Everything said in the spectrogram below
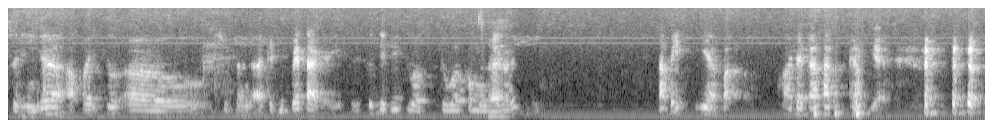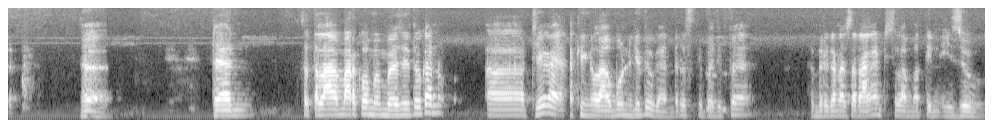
Sehingga apa itu uh, sudah nggak ada di peta kayak gitu. Itu jadi dua dua kemungkinan eh. itu tapi iya pak ada kata gas ya dan setelah Marco membahas itu kan uh, dia kayak lagi ngelamun gitu kan terus tiba-tiba hampir kena serangan diselamatin Izo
